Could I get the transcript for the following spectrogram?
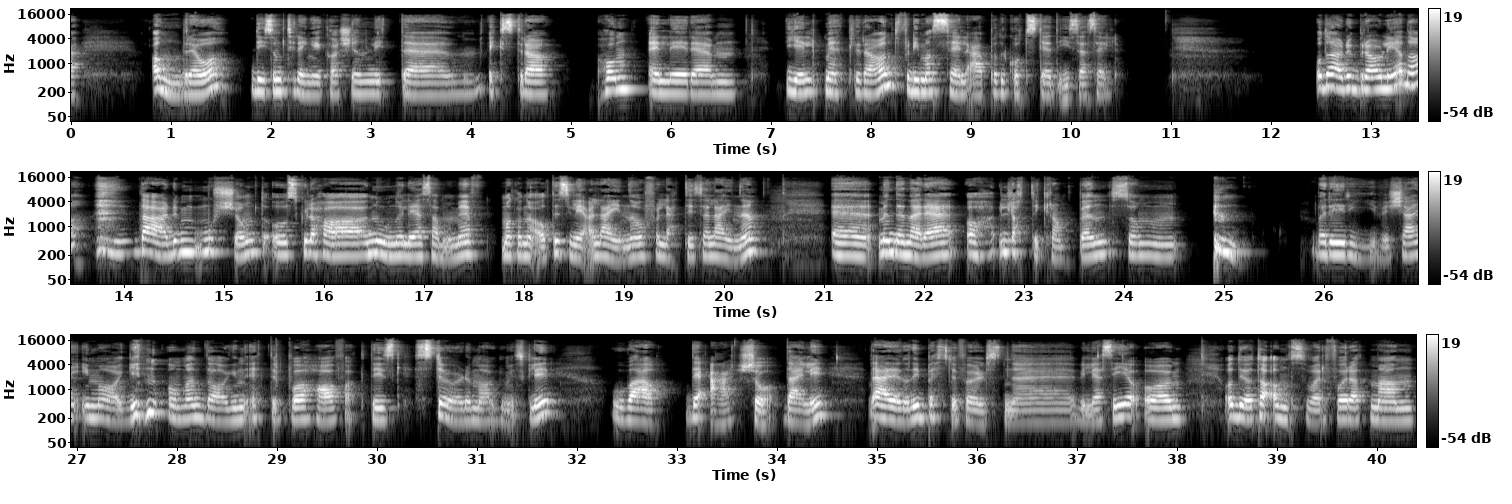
andre òg. De som trenger kanskje en litt eh, ekstra hånd eller hjelp med et eller annet, fordi man selv er på et godt sted i seg selv. Og da er det bra å le, da. Da er det morsomt å skulle ha noen å le sammen med. Man kan jo alltids le aleine og få lættis aleine. Eh, men den derre latterkrampen som bare river seg i magen om man dagen etterpå har faktisk støle magemuskler. Wow! Det er så deilig. Det er en av de beste følelsene, vil jeg si. Og, og det å ta ansvar for at man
